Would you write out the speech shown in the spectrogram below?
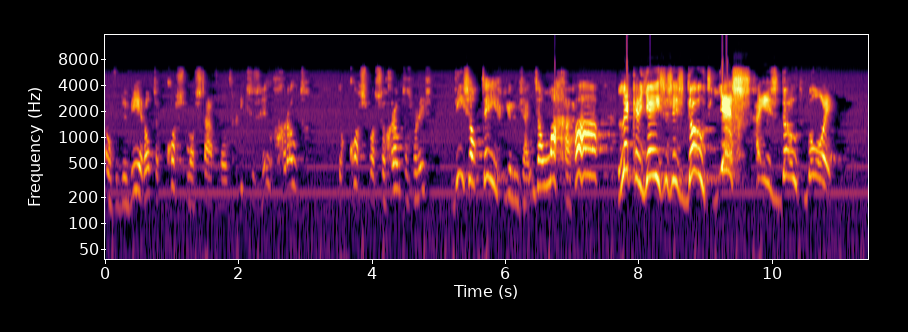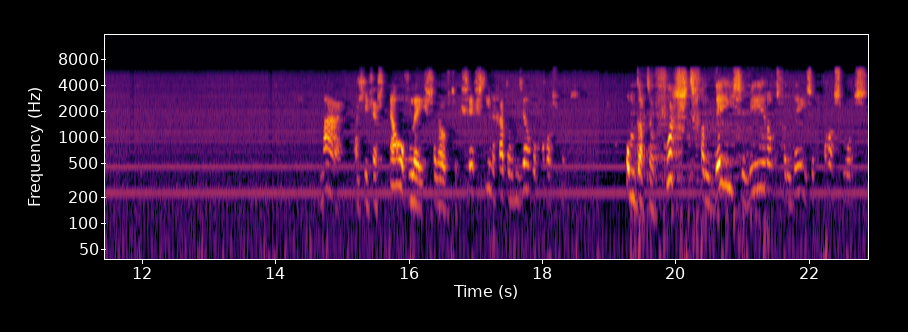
over de wereld. De kosmos staat in het Grieks, dus heel groot. De kosmos, zo groot als maar is, die zal tegen jullie zijn. Die zal lachen. Haha, lekker, Jezus is dood. Yes, hij is dood, mooi. Maar als je vers 11 leest van hoofdstuk 16, dan gaat het over diezelfde kosmos. Omdat de vorst van deze wereld, van deze kosmos,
